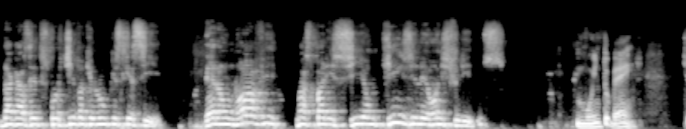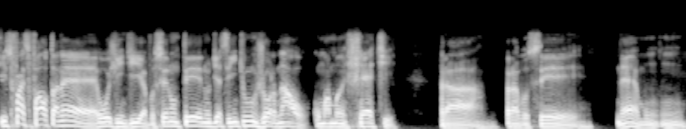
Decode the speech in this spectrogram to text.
da Gazeta Esportiva, que eu nunca esqueci: eram nove, mas pareciam 15 leões feridos. Muito bem. Isso faz falta, né, hoje em dia, você não ter no dia seguinte um jornal com uma manchete para você, né, um, um,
